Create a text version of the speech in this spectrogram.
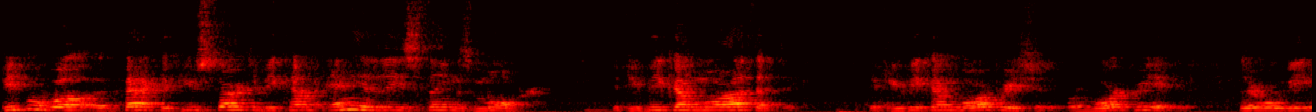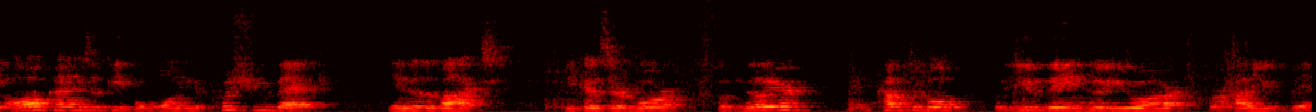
People will, in fact, if you start to become any of these things more, if you become more authentic, if you become more appreciative or more creative, there will be all kinds of people wanting to push you back into the box because they're more familiar and comfortable with you being who you are or how you've been.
